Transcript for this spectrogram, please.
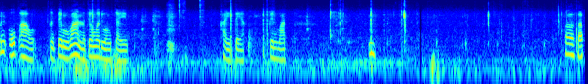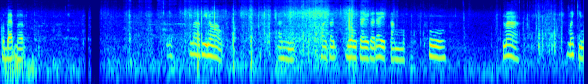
มันอบอ้าวตั้งแต่เมื่อวานแล้วจังว่าดวงใจ ไข่แตกเป็นวัดอืมพ่อซับกับแบบแบบ มาพี่น้อง อันนี้คอยกระดวงใจก็ได้ตำบักฮูมามากิน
